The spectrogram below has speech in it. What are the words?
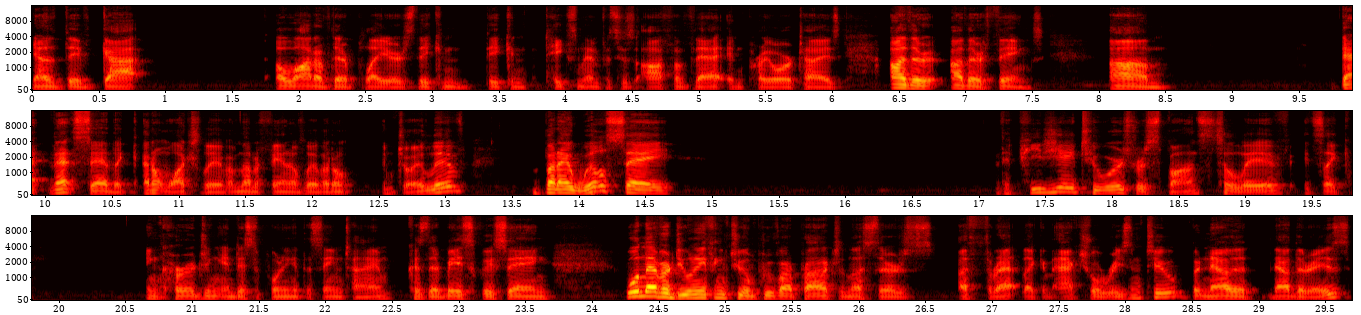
Now that they've got a lot of their players they can they can take some emphasis off of that and prioritize other other things. Um that that said like i don't watch LIV i'm not a fan of LIV i don't enjoy LIV but i will say the pga tour's response to LIV it's like encouraging and disappointing at the same time because they're basically saying we'll never do anything to improve our product unless there's a threat like an actual reason to but now that now there is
